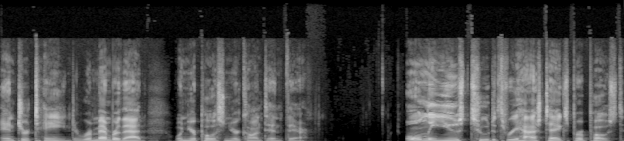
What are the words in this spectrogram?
entertained. Remember that when you're posting your content there. Only use two to three hashtags per post.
